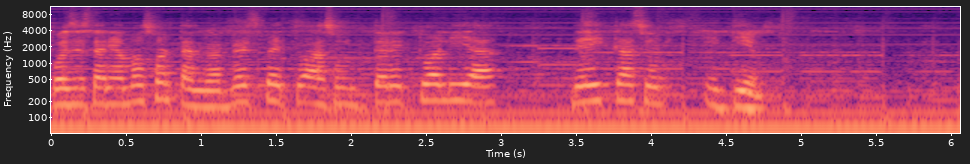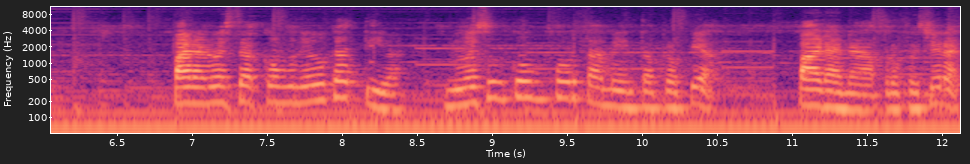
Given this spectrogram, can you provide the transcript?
pues estaríamos faltando al respeto a su intelectualidad, dedicación y tiempo. Para nuestra comunidad educativa no es un comportamiento apropiado, para nada profesional,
